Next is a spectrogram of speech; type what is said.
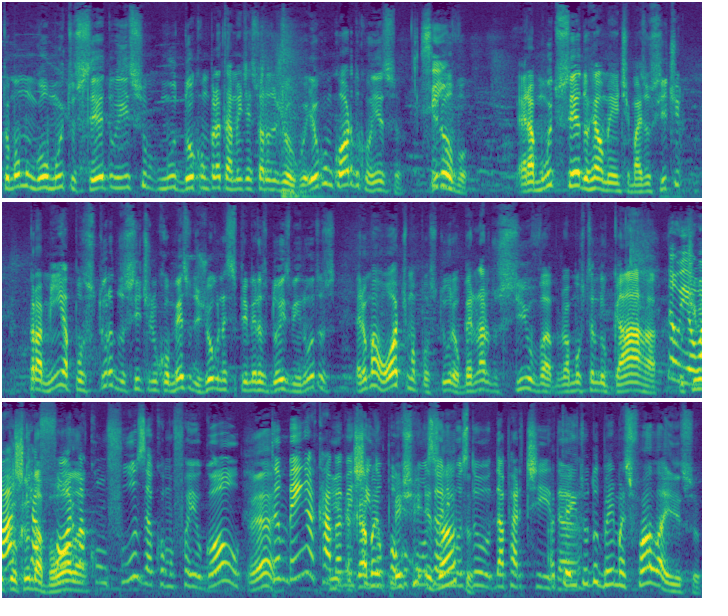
Tomamos um gol muito cedo e isso mudou completamente a história do jogo. Eu concordo com isso. Sim. De novo, era muito cedo realmente, mas o City, pra mim, a postura do City no começo do jogo, nesses primeiros dois minutos, era uma ótima postura. O Bernardo Silva já mostrando garra, Não, e eu acho que a, a forma confusa como foi o gol É, também acaba acaba mexendo um pouco mexe- com os exato. ânimos do- da partida. Até aí tudo bem, mas fala isso.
